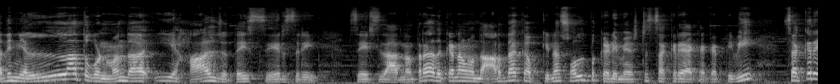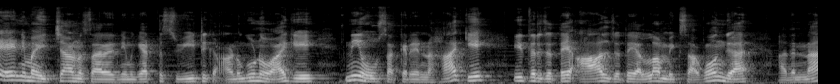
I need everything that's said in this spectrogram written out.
ಅದನ್ನೆಲ್ಲ ತೊಗೊಂಡು ಬಂದ ಈ ಹಾಲು ಜೊತೆ ಸೇರಿಸ್ರಿ. ಸೇರಿಸಿದಾದ ನಂತರ ಅದಕ್ಕೆ ನಾವು ಒಂದು ಅರ್ಧ ಕಪ್ಕಿನ ಸ್ವಲ್ಪ ಕಡಿಮೆ ಅಷ್ಟು ಸಕ್ಕರೆ ಹಾಕಕತ್ತೀವಿ. ಸಕ್ಕರೆ ನಿಮ್ಮ ಇಚ್ಛಾನುಸಾರ ನಿಮಗೆ ಎಷ್ಟು ಸ್ವೀಟ್ಗೆ ಅನುಗುಣವಾಗಿ ನೀವು ಸಕ್ಕರೆಯನ್ನು ಹಾಕಿ ಇದ್ರ ಜೊತೆ ಹಾಲು ಜೊತೆ ಎಲ್ಲ ಮಿಕ್ಸ್ ಆಗುವಂಗೆ ಅದನ್ನು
